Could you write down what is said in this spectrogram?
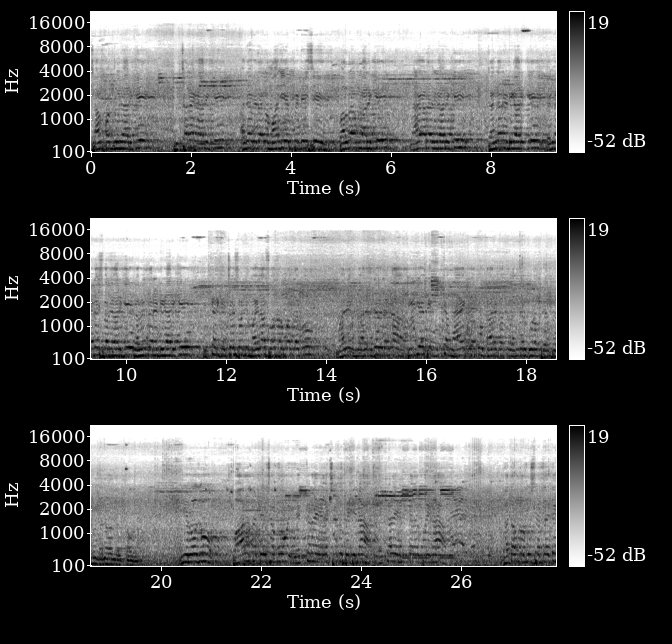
శ్యామ్ పంతులు గారికి బుచ్చన్న గారికి అదేవిధంగా మాజీ ఎంపీటీసీ బలరాం గారికి నాగరాజు గారికి జంగారెడ్డి గారికి వెంకటేశ్వర గారికి రవీందర్ రెడ్డి గారికి ఇక్కడికి వచ్చేటువంటి మహిళా సోదరులకు మరి అదేవిధంగా బీజేపీ ముఖ్య నాయకులకు కార్యకర్తలందరూ కూడా పేరు పేరు ధన్యవాదాలు చెప్తా ఉన్నాం. ఈరోజు భారతదేశంలో ఎక్కడ ఎలక్షన్లు పెట్టినా ఎక్కడ ఎన్నికలకు పోయినా గతంలో చూసినట్లయితే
